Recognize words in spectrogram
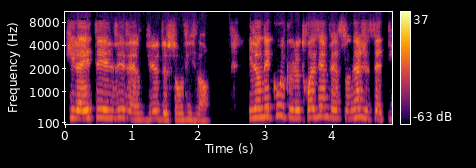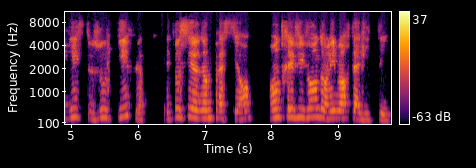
qu'il a été élevé vers Dieu de son vivant. Il en découle que le troisième personnage de cette liste, Zulkifl, est aussi un homme patient, entré vivant dans l'immortalité.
